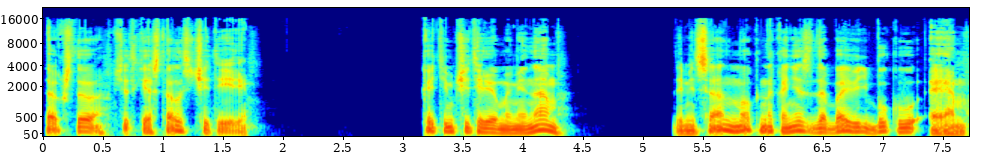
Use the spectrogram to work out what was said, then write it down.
Так что все-таки осталось четыре. К этим четырем именам Домициан мог, наконец, добавить букву «М».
